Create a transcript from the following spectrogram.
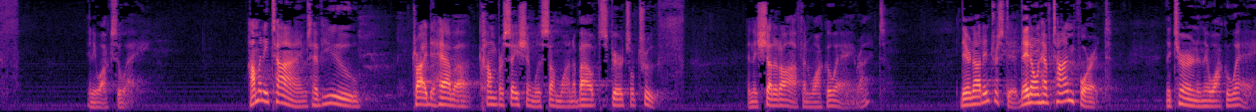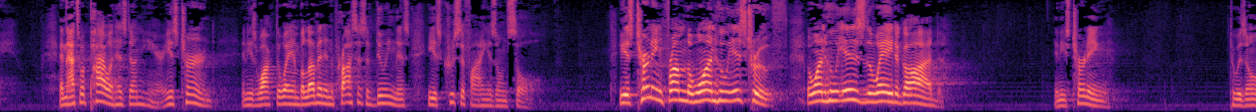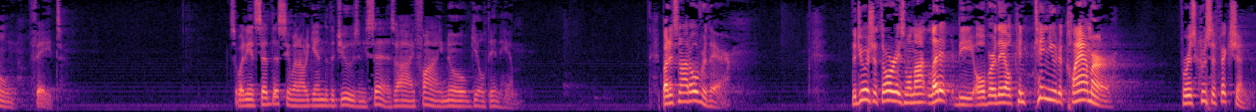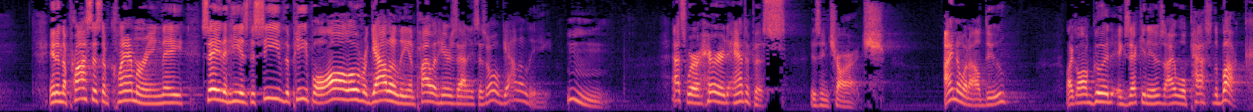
and he walks away. How many times have you tried to have a conversation with someone about spiritual truth and they shut it off and walk away, right? They're not interested. They don't have time for it. They turn and they walk away. And that's what Pilate has done here. He has turned and he's walked away. And beloved, in the process of doing this, he is crucifying his own soul. He is turning from the one who is truth the one who is the way to God. And he's turning to his own fate. So when he had said this, he went out again to the Jews and he says, I find no guilt in him. But it's not over there. The Jewish authorities will not let it be over. They'll continue to clamor for his crucifixion. And in the process of clamoring, they say that he has deceived the people all over Galilee. And Pilate hears that and he says, Oh, Galilee. Hmm. That's where Herod Antipas is in charge. I know what I'll do. Like all good executives, I will pass the buck.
